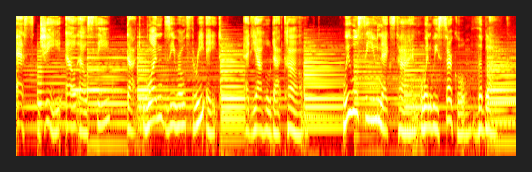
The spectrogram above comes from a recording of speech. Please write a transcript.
SGLLC.1038 at yahoo.com. We will see you next time when we circle the block.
